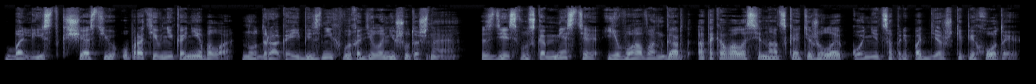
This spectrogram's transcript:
Баллист, к счастью, у противника не было, но драка и без них выходила нешуточная. Здесь, в узком месте, его авангард атаковала сенатская тяжелая конница при поддержке пехоты.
